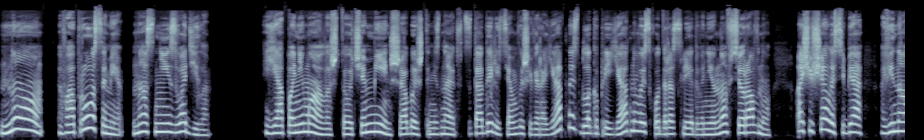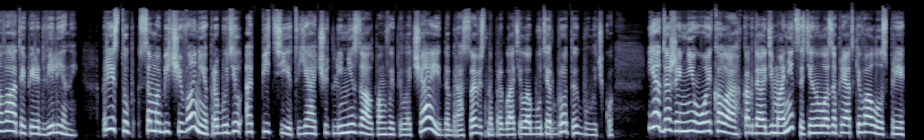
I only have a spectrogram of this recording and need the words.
но вопросами нас не изводила. Я понимала, что чем меньше об Эштоне знают в цитадели, тем выше вероятность благоприятного исхода расследования, но все равно ощущала себя виноватой перед Веленой. Приступ самобичевания пробудил аппетит. Я чуть ли не залпом выпила чай и добросовестно проглотила бутерброд и булочку. Я даже не ойкала, когда демоница тянула за прядки волос при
